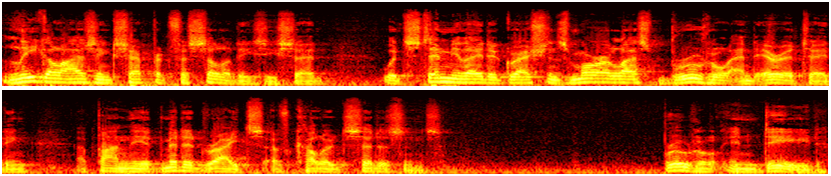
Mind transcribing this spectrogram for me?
Legalizing separate facilities, he said, would stimulate aggressions more or less brutal and irritating upon the admitted rights of colored citizens. Brutal indeed.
